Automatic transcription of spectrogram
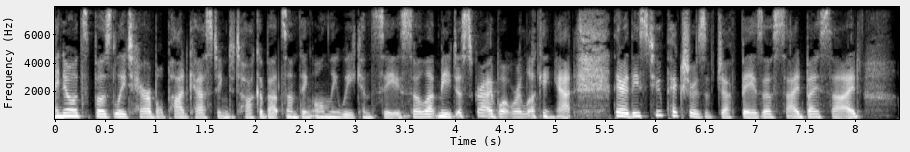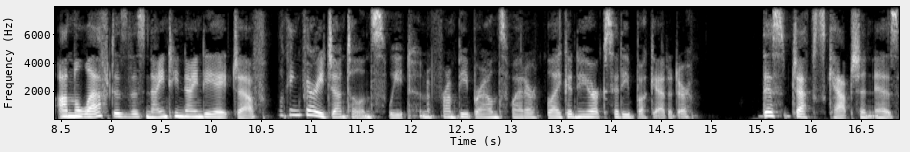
I know it's supposedly terrible podcasting to talk about something only we can see, so let me describe what we're looking at. There are these two pictures of Jeff Bezos side by side. On the left is this 1998 Jeff, looking very gentle and sweet in a frumpy brown sweater, like a New York City book editor. This Jeff's caption is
